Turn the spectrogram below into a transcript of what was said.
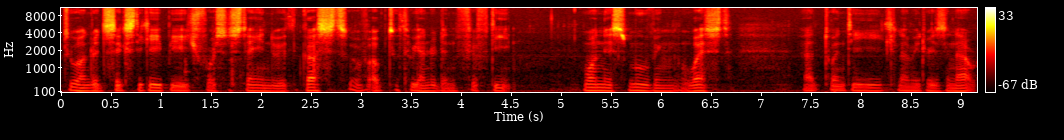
260 kph for sustained with gusts of up to 315 Juan is moving west at 20 kilometers an hour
